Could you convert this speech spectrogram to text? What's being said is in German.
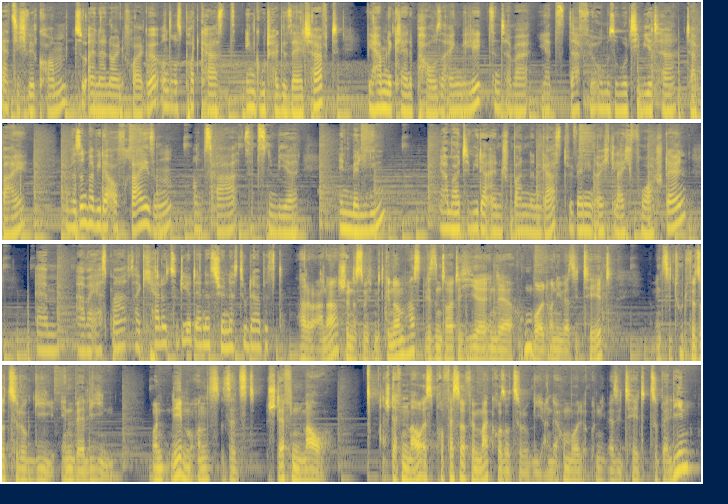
Herzlich willkommen zu einer neuen Folge unseres Podcasts In guter Gesellschaft. Wir haben eine kleine Pause eingelegt, sind aber jetzt dafür umso motivierter dabei. Und wir sind mal wieder auf Reisen. Und zwar sitzen wir in Berlin. Wir haben heute wieder einen spannenden Gast. Wir werden ihn euch gleich vorstellen. Ähm, aber erstmal sage ich Hallo zu dir, Dennis. Schön, dass du da bist. Hallo Anna, schön, dass du mich mitgenommen hast. Wir sind heute hier in der Humboldt-Universität am Institut für Soziologie in Berlin. Und neben uns sitzt Steffen Mau. Steffen Mau ist Professor für Makrosoziologie an der Humboldt-Universität zu Berlin.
